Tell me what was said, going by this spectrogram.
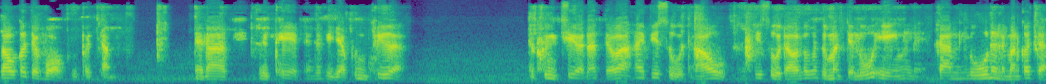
เราก็จะบอกอยู่ประจำเวลาเทศน์เนี่ยก็คืออย่าเพิ่งเชื่อ อย่าเพิ่งเชื่อนะแต่ว่าให้พิสูจน์เอาพิสูจน์เอาแล้วก็คือมันจะรู้เองนั่นแหละการรู้นั่นแหละมันก็จะ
